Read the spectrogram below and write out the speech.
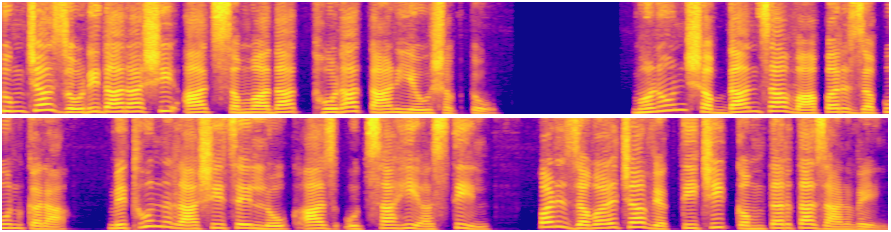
तुमच्या जोडीदाराशी आज संवादात थोडा ताण येऊ शकतो. म्हणून शब्दांचा वापर जपून करा. मिथुन राशीचे लोक आज उत्साही असतील पण जवळच्या व्यक्तीची कमतरता जाणवेल.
